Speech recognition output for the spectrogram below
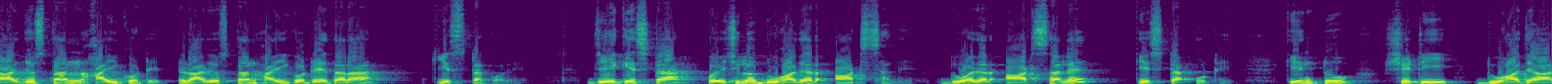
রাজস্থান হাইকোর্টে রাজস্থান হাইকোর্টে তারা কেসটা করে। যে কেসটা হয়েছিল দু হাজার আট সালে দু হাজার আট সালে কেসটা ওঠে। কিন্তু সেটি দু হাজার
